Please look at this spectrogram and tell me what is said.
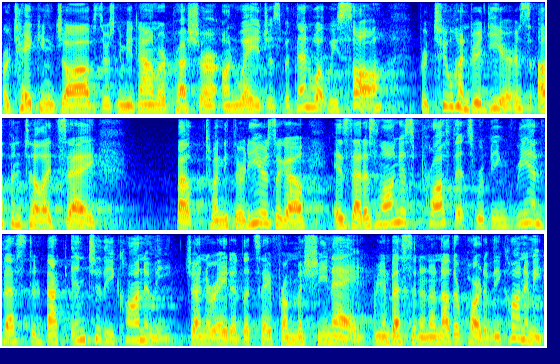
are taking jobs, there's going to be downward pressure on wages. But then what we saw for 200 years, up until I'd say about 20, 30 years ago, is that as long as profits were being reinvested back into the economy, generated, let's say, from machine A, reinvested in another part of the economy,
